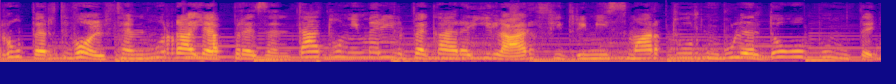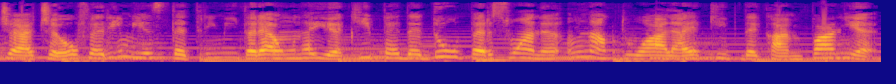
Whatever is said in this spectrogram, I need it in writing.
Rupert Wolfen Murray a prezentat un e-mail pe care i l-ar fi trimis Mark Turnbull două puncte ceea ce oferim este trimiterea unei echipe de două persoane în actuala echip de campanie.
